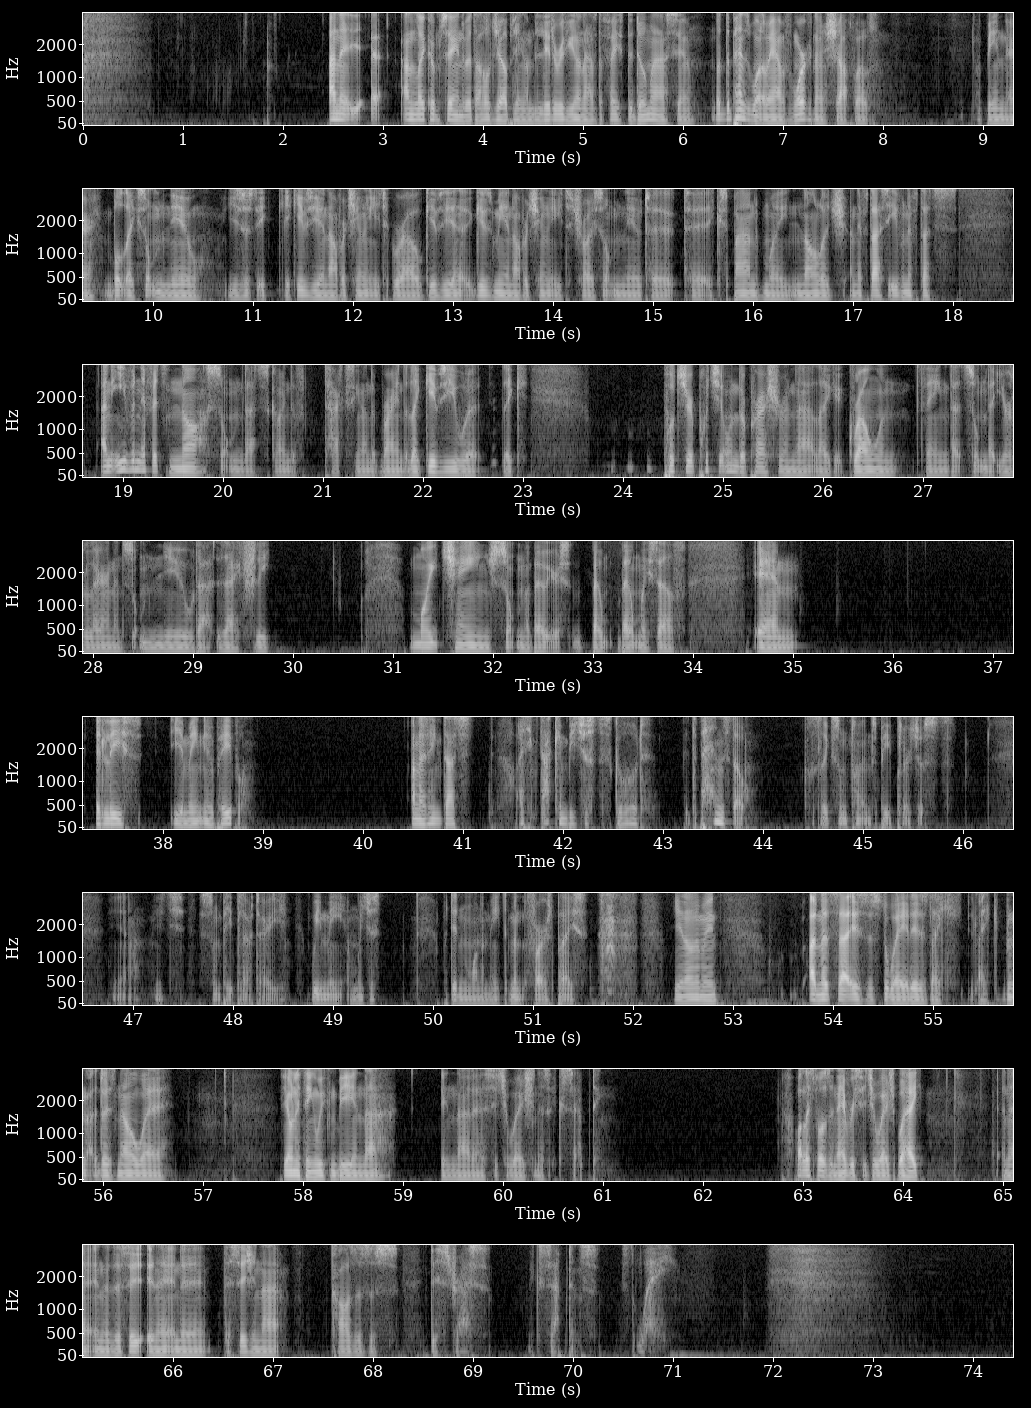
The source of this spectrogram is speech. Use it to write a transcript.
and it, uh, and like I'm saying about the whole job thing, I'm literally gonna have to face the dumbass soon. Well, it depends on what I am. If I'm working in a shop, well, I've been there, but like something new, you just it, it gives you an opportunity to grow. gives you it gives me an opportunity to try something new to to expand my knowledge. And if that's even if that's and even if it's not something that's kind of taxing on the brain, like gives you a like puts your puts you under pressure in that like a growing thing. That's something that you're learning, something new that is actually might change something about your about about myself. Um, at least you meet new people, and I think that's I think that can be just as good. It depends though, because like sometimes people are just, you know, some people out there we meet and we just we didn't want to meet them in the first place. you know what I mean? And that's that is just the way it is. Like like there's no way. The only thing we can be in that in that uh, situation is accepting. Well, I suppose in every situation, but hey, in a in a, deci- in a in a decision that causes us distress, acceptance is the way.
